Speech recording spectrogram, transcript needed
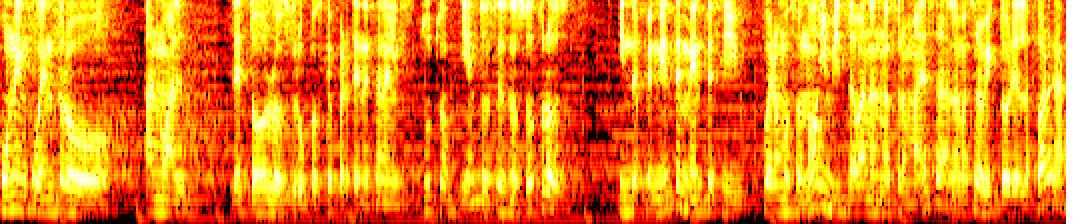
un encuentro anual de todos los grupos que pertenecen al instituto. Y entonces nosotros independientemente si fuéramos o no invitaban a nuestra maestra, la maestra Victoria Lafarga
